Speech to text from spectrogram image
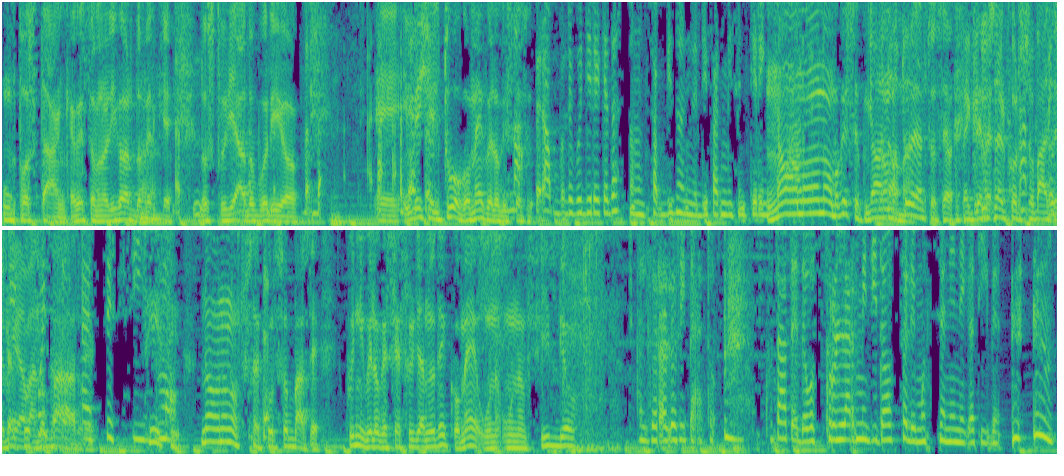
un po' stanca. Questo me lo ricordo perché l'ho studiato pure io. Vabbè. E Adesso- invece il tuo com'è quello che No, stai... però volevo dire che adesso non c'è bisogno di farmi sentire in No, capace. no, no, ma questo è No, no, ma tu ma- tanto sei- perché tu sei il corso Ah, base, corso questo base. è Sì, sessismo. sì. No, no, no, tu sei al corso base. Quindi quello che stai studiando te com'è? Un, un anfibio? Allora lo ripeto. Scusate, devo scrollarmi di dosso le emozioni negative.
